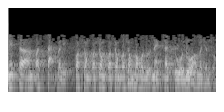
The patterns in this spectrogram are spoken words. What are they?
meta hangpa start balik kosong kosong kosong kosong baru duk naik satu dua macam tu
